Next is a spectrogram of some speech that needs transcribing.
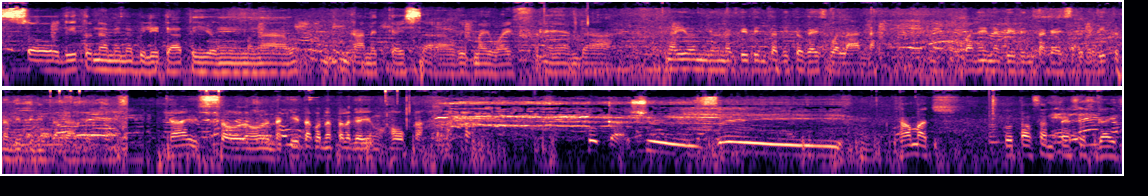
So dito namin nabili dati yung mga gamit guys uh, with my wife. And uh, ngayon yung nagbibinta dito guys wala na. Iba na yung nagbibinta guys. Dito namin bininta dati. Guys so nakita ko na talaga yung Hoka Hoka shoes. Hey. How much? 2,000 pesos, guys.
